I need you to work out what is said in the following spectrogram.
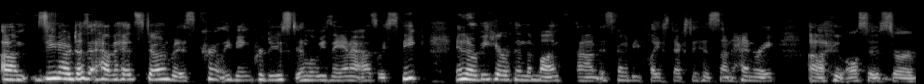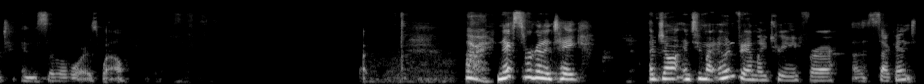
Um, Zeno doesn't have a headstone, but it's currently being produced in Louisiana as we speak, and it'll be here within the month. Um, it's going to be placed next to his son Henry, uh, who also served in the Civil War as well. So, all right, next we're going to take a jaunt into my own family tree for a second.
